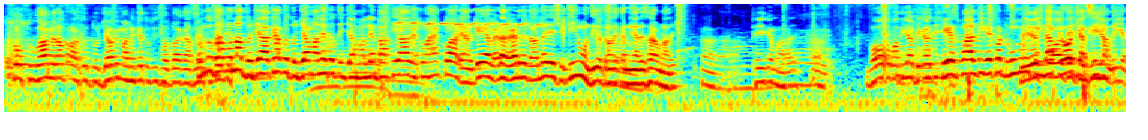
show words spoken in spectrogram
ਸੋ ਸੂਆ ਮੇਰਾ ਭਰਾ ਕੋਈ ਦੂਜਾ ਵੀ ਮੰਨ ਕੇ ਤੁਸੀਂ ਸੌਦਾ ਕਰ ਲਿਓ ਸੰਧੂ ਸਾਹਿਬ ਉਹਨਾਂ ਦੂਜਾ ਆਖਿਆ ਕੋਈ ਦੂਜਾ ਮੰਨ ਲੈ ਕੋਈ ਤੀਜਾ ਮੰਨ ਲੈ ਬਾਕੀ ਆ ਵੇਖੋ ਐ ਕੁਹਾੜੇ ਵਰਗੇ ਆ ਵੈੜ ਵੈੜ ਦੇ ਦੰਦ ਜੇ ਛਿੱਕੀ ਹੁੰਦੀ ਉਤਰਾਂ ਦੇ ਕੰਨੀਆਂ ਦੇ ਹਿਸਾਬ ਨਾਲ ਦੇ ਹਾਂ ਠੀਕ ਹੈ ਮਹਾਰਾਜ। ਬਹੁਤ ਵਧੀਆ ਠੀਕ ਆ ਜੀ। ਫੇਸ ਕੁਆਲਿਟੀ ਵੇਖੋ ਡੂੰਗ ਵੀ ਪੈਂਦਾ ਪਿਓਰ ਜਰਸੀ ਆਉਂਦੀ ਆ।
